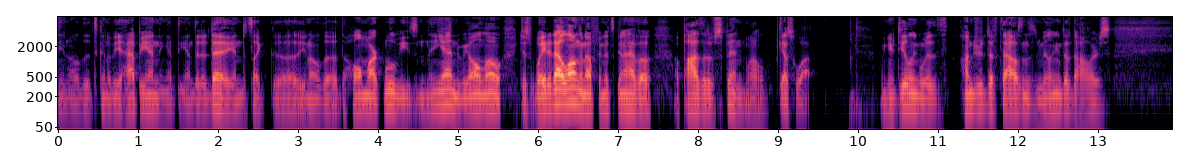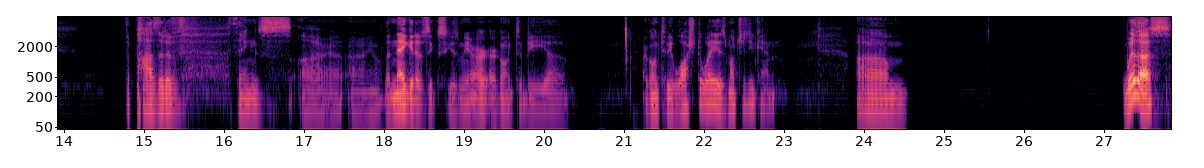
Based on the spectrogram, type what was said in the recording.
you know, that's going to be a happy ending at the end of the day, and it's like, uh, you know, the the Hallmark movies. In the end, we all know just wait it out long enough, and it's going to have a, a positive spin. Well, guess what? When you're dealing with hundreds of thousands and millions of dollars, the positive things are, you know, the negatives, excuse me, are, are going to be uh, are going to be washed away as much as you can. Um, with us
